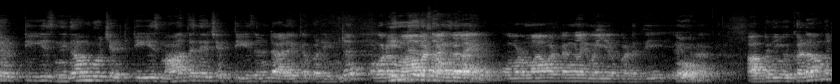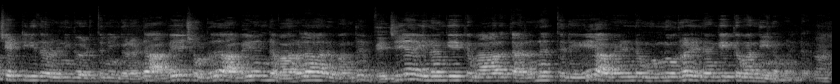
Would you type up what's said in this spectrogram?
செட்டிஸ் நிகாம்போ செட்டிஸ் மாதலை செட்டிஸ் என்று அழைக்கப்படுகின்ற ஒவ்வொரு மாவட்டங்களை மையப்படுத்தி. அப்ப நீங்க கலாம்பு செட்டி இதை நீங்க எடுத்துனீங்க அவே சொல்றது அவையண்ட வரலாறு வந்து விஜய இலங்கைக்கு வர தருணத்திலேயே அவையண்ட முன்னோர்கள் இலங்கைக்கு வந்தீனம் உண்டு ம்.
